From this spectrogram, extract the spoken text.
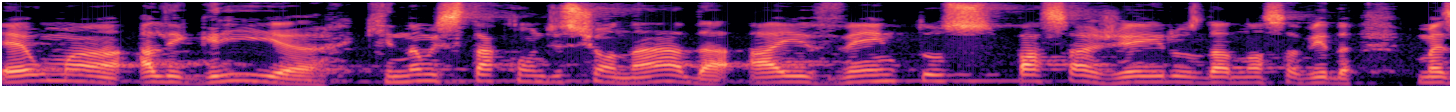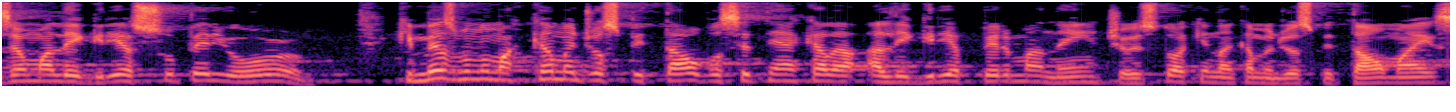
É uma alegria que não está condicionada a eventos passageiros da nossa vida, mas é uma alegria superior. Que mesmo numa cama de hospital você tem aquela alegria permanente. Eu estou aqui na cama de hospital, mas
